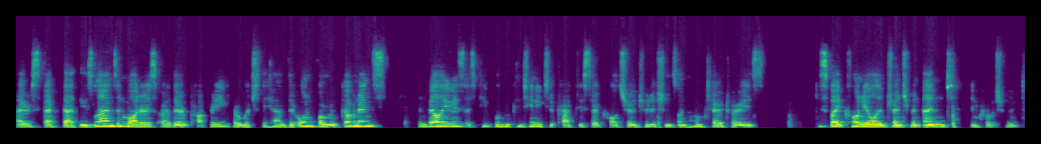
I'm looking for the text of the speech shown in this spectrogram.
I respect that these lands and waters are their property for which they have their own form of governance and values as people who continue to practice their culture and traditions on home territories, despite colonial entrenchment and encroachment.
